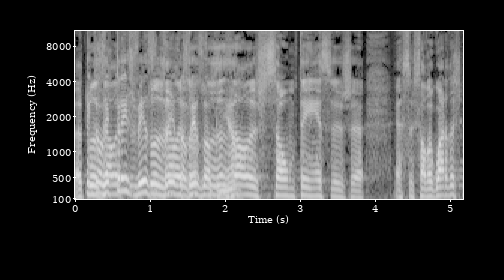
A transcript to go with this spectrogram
Ah, que ouvir três vezes, todas três elas, vezes todas opinião. elas são, têm esses, eh, essas salvaguardas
